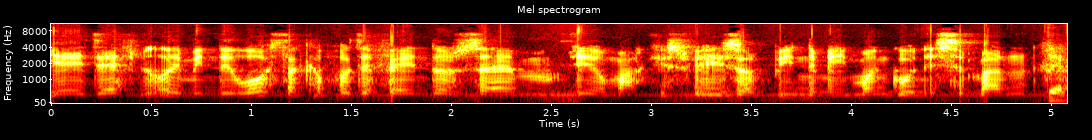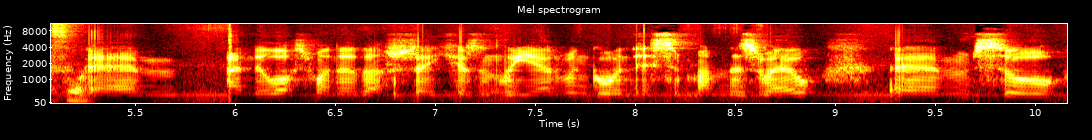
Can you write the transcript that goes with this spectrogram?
Yeah, definitely. I mean, they lost a couple of defenders. Um, you know, Marcus Fraser being the main one going to St Mirren. Definitely. Um, and they lost one of their strikers and Lee Erwin going to St Mirren as well. Um, so,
